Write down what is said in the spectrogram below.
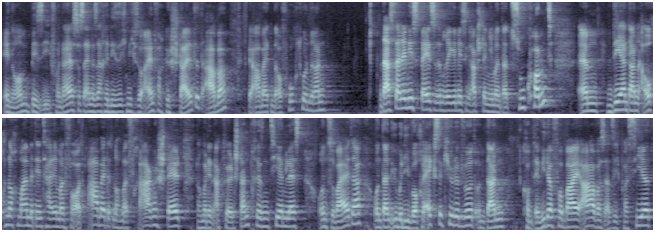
enorm busy. Von daher ist das eine Sache, die sich nicht so einfach gestaltet, aber wir arbeiten da auf Hochtouren dran dass dann in die Spaces in regelmäßigen Abständen jemand dazukommt, ähm, der dann auch nochmal mit den Teilnehmern vor Ort arbeitet, nochmal Fragen stellt, nochmal den aktuellen Stand präsentieren lässt und so weiter und dann über die Woche executed wird und dann kommt er wieder vorbei, ah, was hat sich passiert,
